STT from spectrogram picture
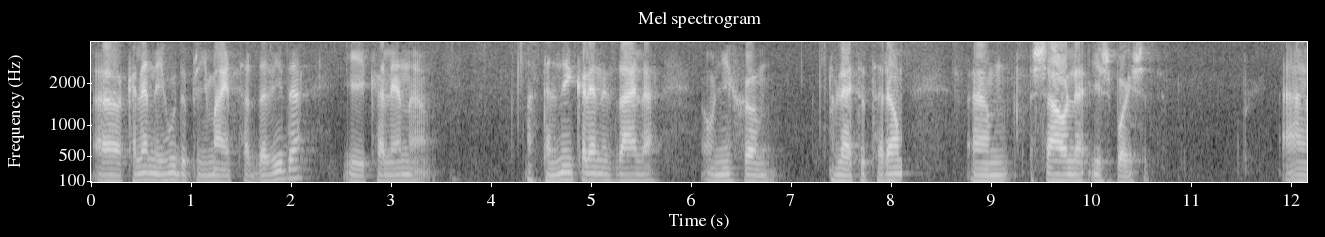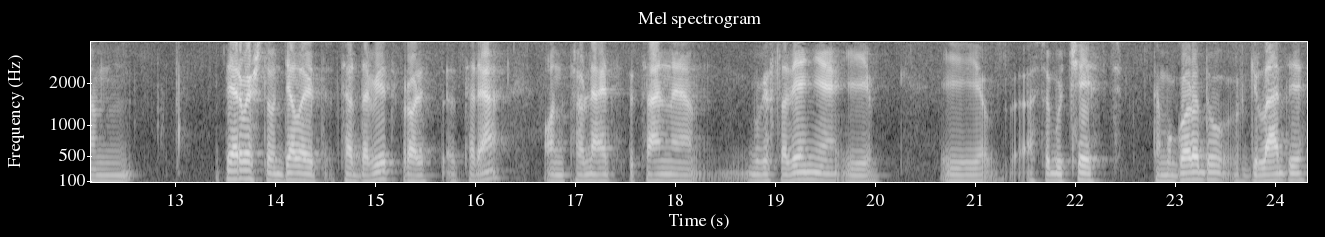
э, колено Иуда принимает царь Давида, и колено, остальные колена Израиля, у них эм, является царем эм, Шауля Ишбойшис. Первое, что он делает царь Давид в роли царя, он отправляет специальное благословение и, и особую честь тому городу в Геладе,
